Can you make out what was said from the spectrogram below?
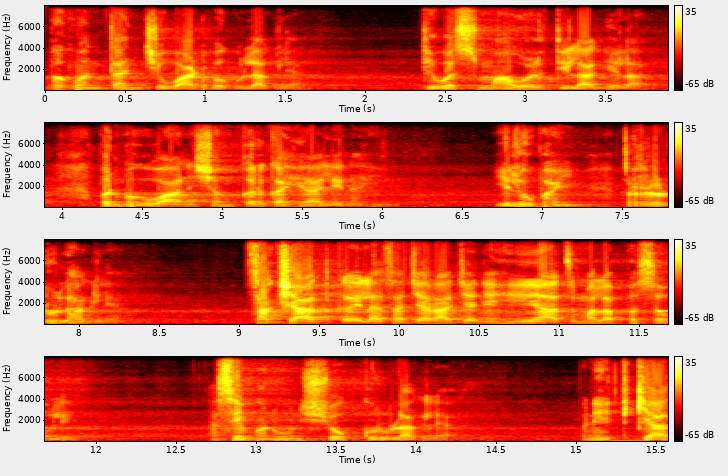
भगवंतांची वाट बघू लागल्या. दिवस मावळतीला गेला पण भगवान शंकर काही आले नाही. येलूभाई रडू लागल्या. साक्षात कैलासाच्या राजानेही आज मला फसवले असे म्हणून शोक करू लागल्या. पण इतक्यात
